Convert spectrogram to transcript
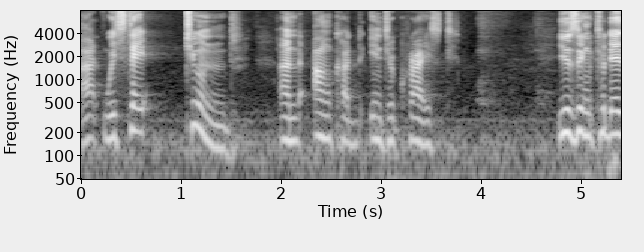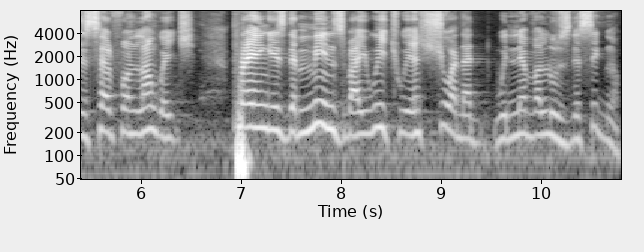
are, we stay tuned and anchored into Christ. Using today's cell phone language, praying is the means by which we ensure that we never lose the signal.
